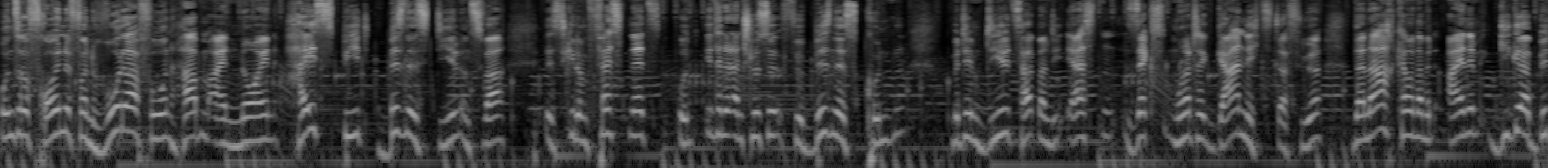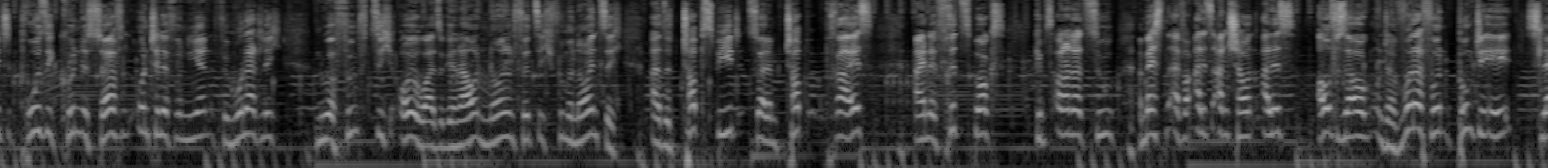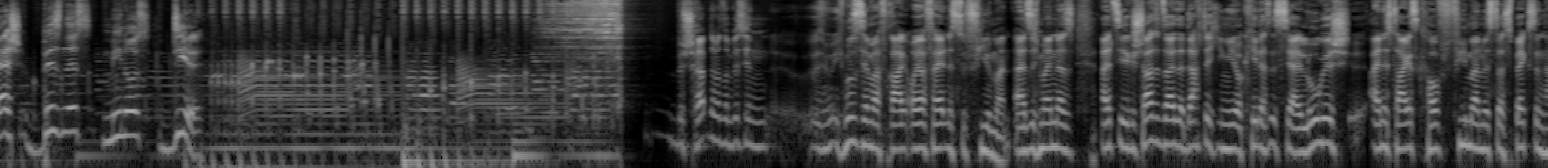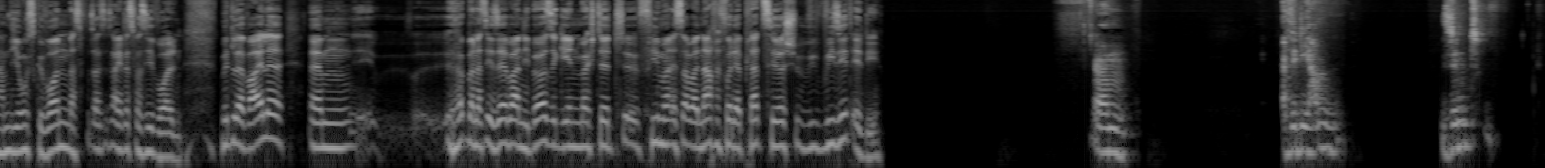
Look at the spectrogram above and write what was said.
Unsere Freunde von Vodafone haben einen neuen High-Speed-Business-Deal. Und zwar, es geht um Festnetz und Internetanschlüsse für Businesskunden. Mit dem Deal zahlt man die ersten sechs Monate gar nichts dafür. Danach kann man damit einem Gigabit pro Sekunde surfen und telefonieren für monatlich nur 50 Euro, also genau 49,95. Also Top Speed zu einem Top Preis. Eine Fritzbox gibt's auch noch dazu. Am besten einfach alles anschauen, alles aufsaugen unter vodafone.de slash business-deal. beschreibt immer so ein bisschen, ich muss es ja mal fragen, euer Verhältnis zu Vielmann. Also ich meine, dass, als ihr gestartet seid, da dachte ich irgendwie, okay, das ist ja logisch, eines Tages kauft Vielmann Mr. Specs, dann haben die Jungs gewonnen, das, das ist eigentlich das, was sie wollen. Mittlerweile ähm, hört man, dass ihr selber an die Börse gehen möchtet, Vielmann ist aber nach wie vor der Platzhirsch. Wie, wie seht ihr die? Ähm, also die haben, sind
